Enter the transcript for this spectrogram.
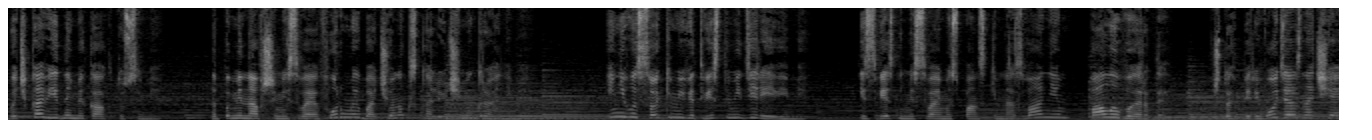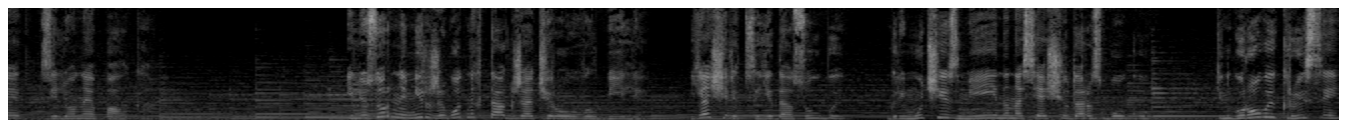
бочковидными кактусами, напоминавшими своей формой бочонок с колючими гранями, и невысокими ветвистыми деревьями, известными своим испанским названием «пало верде», что в переводе означает «зеленая палка». Иллюзорный мир животных также очаровывал Билли. Ящерицы едозубы, гремучие змеи, наносящие удар сбоку, кенгуровые крысы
